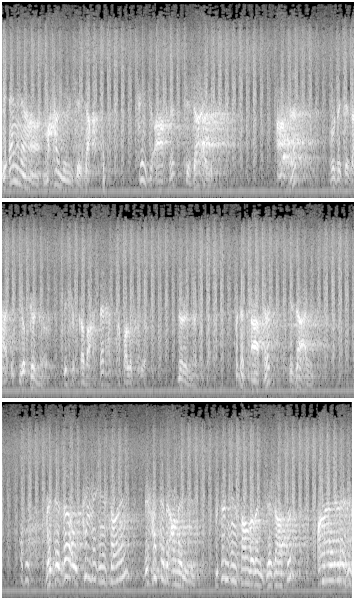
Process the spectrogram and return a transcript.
لِأَنَّهَا mahallül ceza. Çünkü ahiret ceza evidir. Ahiret burada ceza yok görmüyor. Birçok kabahatler hep kapalı kalıyor. Görülmüyor ceza. Fakat ahiret ceza. Ve cezâ külli insanın bihasebi amelihi. Bütün insanların cezası amelleri,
